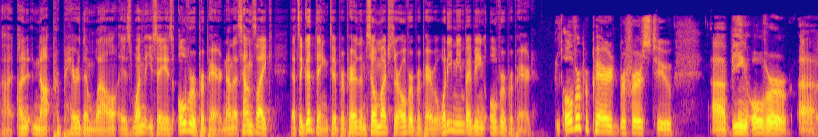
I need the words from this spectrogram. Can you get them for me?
uh, un- not prepare them well is one that you say is over prepared. Now that sounds like that's a good thing to prepare them so much they're over prepared. But what do you mean by being over prepared? Over prepared refers to uh, being over uh,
